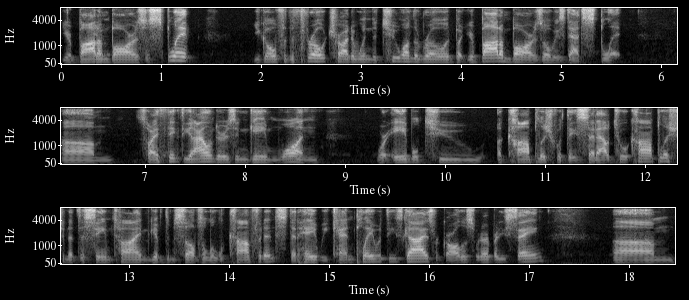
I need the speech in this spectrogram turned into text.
Your bottom bar is a split. You go for the throat, try to win the two on the road, but your bottom bar is always that split. Um, so I think the Islanders in game one were able to accomplish what they set out to accomplish and at the same time give themselves a little confidence that, hey, we can play with these guys regardless of what everybody's saying. Um,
